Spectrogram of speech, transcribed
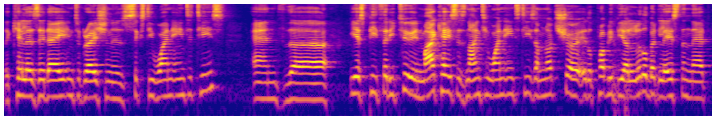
the Keller ZA integration is 61 entities, and the ESP32 in my case is 91 entities. I'm not sure. It'll probably be a little bit less than that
